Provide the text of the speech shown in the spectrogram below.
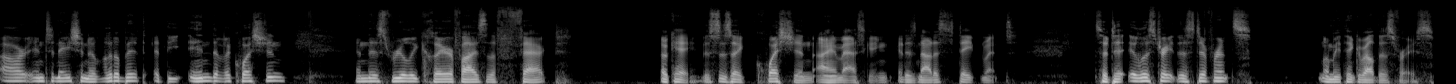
our intonation a little bit at the end of a question. And this really clarifies the fact okay, this is a question I am asking. It is not a statement. So to illustrate this difference, let me think about this phrase.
